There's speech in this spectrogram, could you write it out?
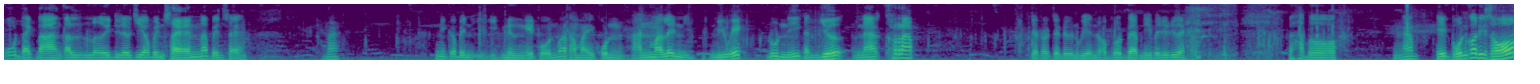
โคตรแตกต่างกันเลยเดียวเชียวเป็นแสนนะเป็นแสนนะนี่ก็เป็นอีกหนึ่งเหตุผลว่าทำไมคนหันมาเล่น m i l X รุ่นนี้กันเยอะนะครับ เดี๋ยวเราจะเดินเวียนรอบรถแบบนี้ไปเรื่อยๆบ้าบอนะครับเหตุผลข้อที่สอง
